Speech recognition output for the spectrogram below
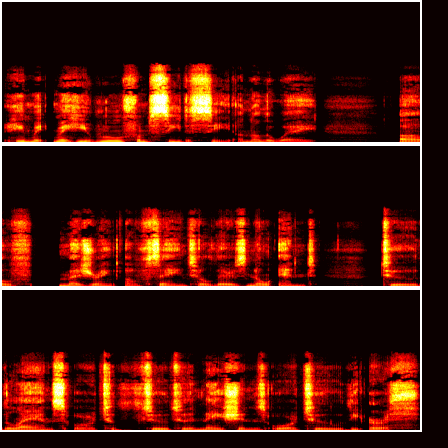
he may, may he rule from sea to sea. Another way of measuring, of saying till there's no end to the lands or to to to the nations or to the earth.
